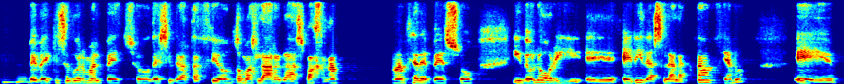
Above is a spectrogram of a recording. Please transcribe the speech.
bebé que se duerma el pecho, deshidratación, tomas largas, baja ganancia de peso y dolor y eh, heridas en la lactancia, ¿no? Eh,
